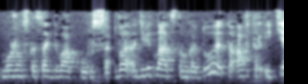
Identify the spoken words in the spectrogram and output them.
можно сказать, два курса. В 2019 году это автор и текст,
